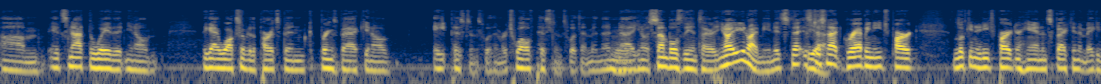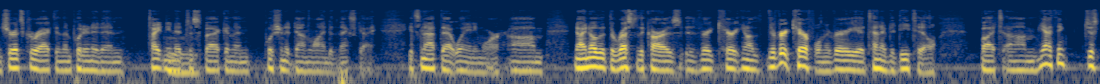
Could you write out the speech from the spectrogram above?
um, it's not the way that you know the guy walks over to the parts bin, brings back you know eight pistons with him or 12 pistons with him and then uh, you know assembles the entire you know you know what I mean? It's it's just not grabbing each part looking at each part in your hand inspecting it making sure it's correct and then putting it in tightening it to spec and then pushing it down the line to the next guy. It's not that way anymore. Um, now I know that the rest of the car is, is very care you know they're very careful and they're very attentive to detail but um, yeah I think just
